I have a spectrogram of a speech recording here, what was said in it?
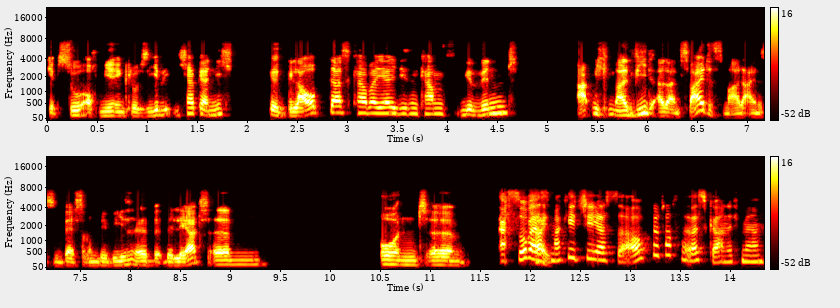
gibst du, auch mir inklusive, ich habe ja nicht geglaubt, dass Caballel diesen Kampf gewinnt. Hat mich mal wieder, also ein zweites Mal eines Besseren bewiesen, äh, belehrt. Ähm, und ähm, Ach so, bei Smakichi hast du auch gedacht? Ich weiß gar nicht mehr.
